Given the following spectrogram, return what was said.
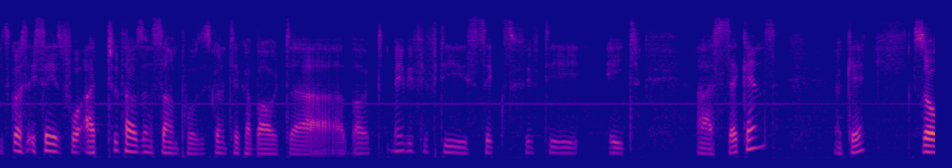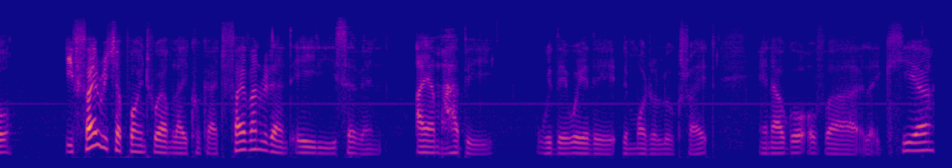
it's going it says for at 2000 samples it's going to take about uh, about maybe 56 58 uh, seconds okay? So if I reach a point where I'm like okay at 587 I am happy with the way the, the model looks right? And I'll go over like here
